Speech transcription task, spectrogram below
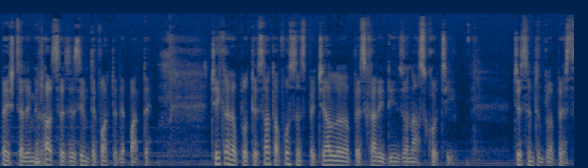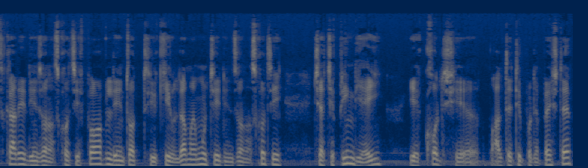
peștele miroase se simte foarte departe. Cei care au protestat au fost în special uh, pescarii din zona Scoției. Ce se întâmplă? Pescarii din zona Scoției, probabil din tot UK-ul, dar mai mult cei din zona Scoției, ceea ce prind ei e cod și uh, alte tipuri de pește,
